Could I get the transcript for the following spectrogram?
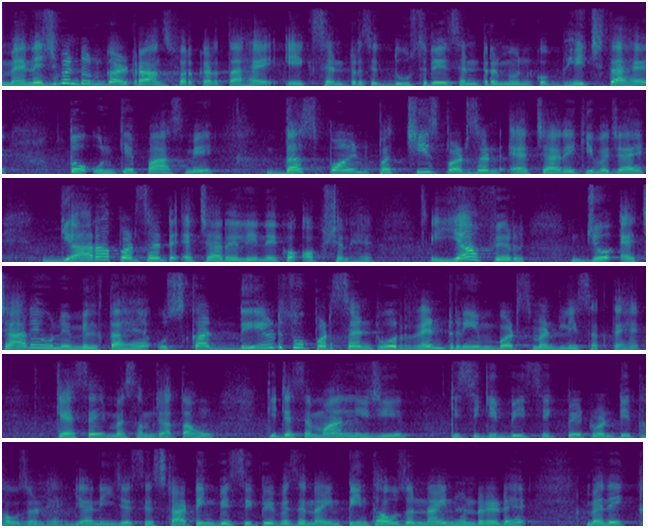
मैनेजमेंट उनका ट्रांसफ़र करता है, एक सेंटर से दूसरे सेंटर में उनको भेजता है तो उनके पास में 10.25 परसेंट एच की बजाय 11 परसेंट एच लेने का ऑप्शन है। या फिर जो एच उन्हें मिलता है, उसका डेढ़ सौ परसेंट वो रेंट रीइंबर्समेंट ले सकते हैं। कैसे? मैं समझाता हूँ कि जैसे मान लीजिए किसी की बेसिक पे ट्वेंटी थाउज़ेंड है। यानी जैसे स्टार्टिंग बेसिक पे वैसे नाइनटीन थाउज़ेंड नाइन हंड्रेड है। मैंने एक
